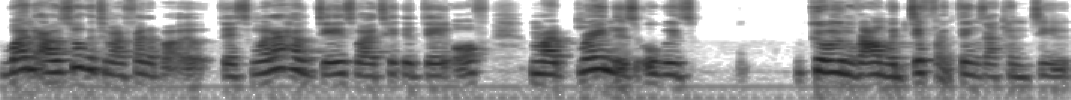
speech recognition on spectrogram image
When I was talking to my friend about this, when I have days where I take a day off, my brain is always going around with different things I can do.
